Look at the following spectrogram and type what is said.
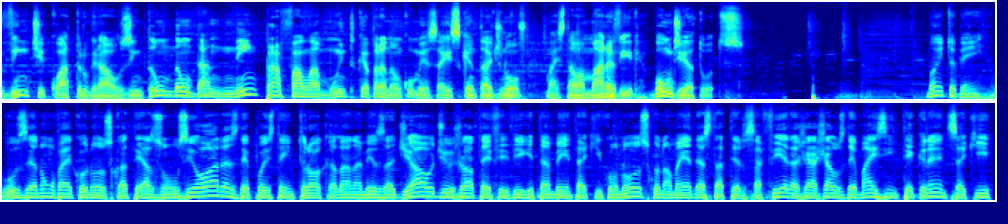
24 graus. Então não dá nem para falar muito que é para não começar a esquentar de novo. Mas está uma maravilha. Bom dia a todos. Muito bem, o Zenon vai conosco até às 11 horas, depois tem troca lá na mesa de áudio, o JF Vig também está aqui conosco na manhã desta terça-feira, já já os demais integrantes aqui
